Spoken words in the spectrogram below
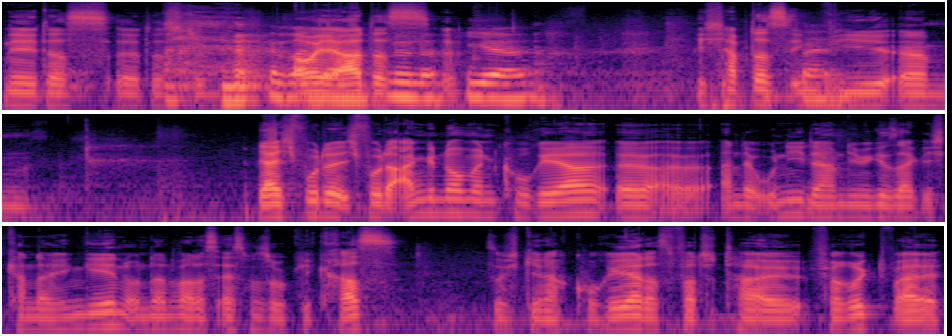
Nee, das, äh, das stimmt. Aber ja, das. Nur noch hier ich habe das irgendwie. Ähm, ja, ich wurde, ich wurde angenommen in Korea äh, an der Uni. Da haben die mir gesagt, ich kann da hingehen. Und dann war das erstmal so, okay, krass. So, ich gehe nach Korea. Das war total verrückt, weil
